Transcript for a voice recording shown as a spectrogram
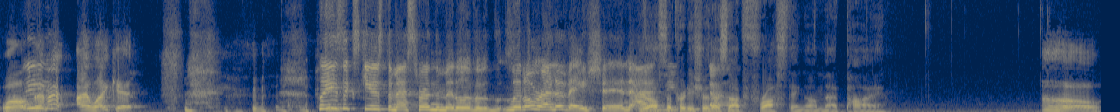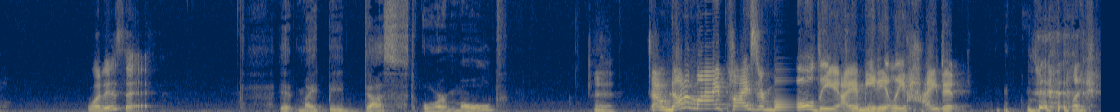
well, then I, I like it. Please excuse the mess. We're in the middle of a little renovation. You're also you pretty sure that's not frosting on that pie. Oh, What is it? It might be dust or mold. Eh. Oh, none of my pies are moldy. I immediately hide it. like,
